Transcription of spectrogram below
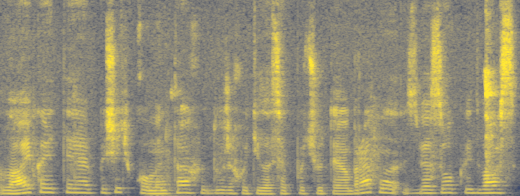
лайкайте, пишіть в коментах. Дуже хотілося б почути обратно зв'язок від вас.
